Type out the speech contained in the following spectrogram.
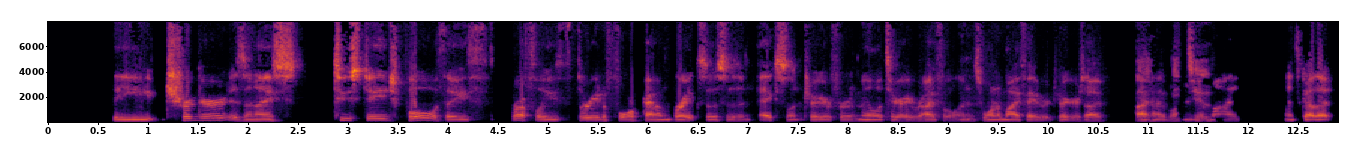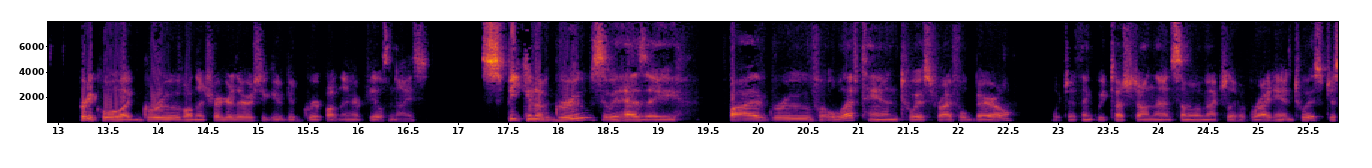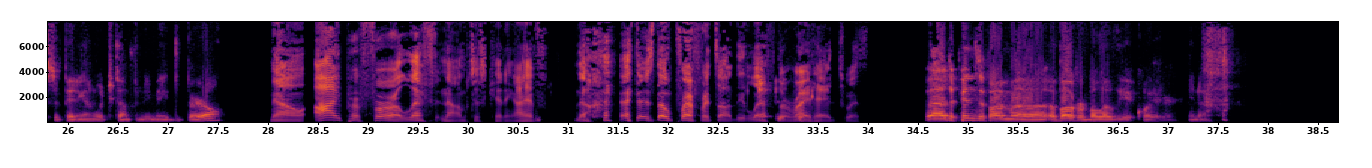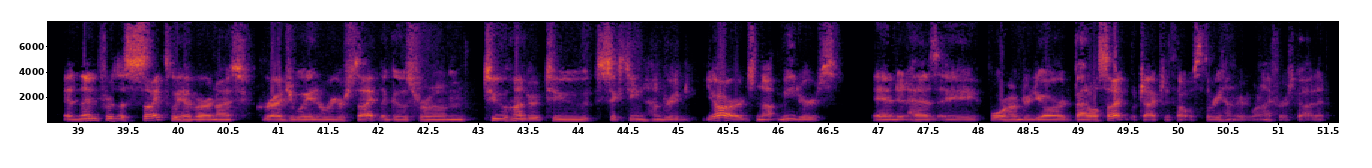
The trigger is a nice two-stage pull with a roughly three to four pound break. So this is an excellent trigger for a military rifle, and it's one of my favorite triggers I've I have on mine. And it's got that pretty cool like groove on the trigger there, so you get a good grip on there. It feels nice. Speaking of grooves, so it has a five groove left hand twist rifle barrel, which I think we touched on that. Some of them actually have right hand twist, just depending on which company made the barrel. Now, I prefer a left. No, I'm just kidding. I have no. there's no preference on the left or right hand twist. Uh, depends if I'm uh, above or below the equator, you know. And then for the sights, we have our nice graduated rear sight that goes from 200 to 1600 yards, not meters. And it has a 400 yard battle sight, which I actually thought was 300 when I first got it.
